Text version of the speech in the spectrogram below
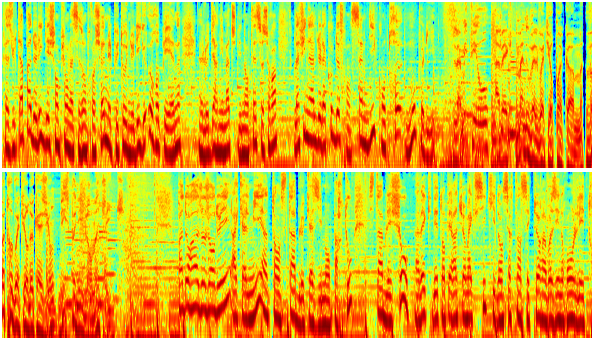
Résultat, pas de Ligue des Champions la saison prochaine, mais plutôt une Ligue européenne. Le dernier match des Nantais, ce sera la finale de la Coupe de France samedi contre Montpellier. La météo avec manouvellevoiture.com. Votre voiture d'occasion disponible en un clic. Pas d'orage aujourd'hui, accalmie, un temps stable quasiment partout, stable et chaud avec des températures maxi qui dans certains secteurs avoisineront les 30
